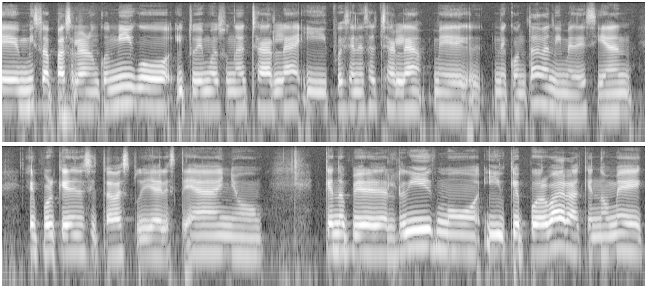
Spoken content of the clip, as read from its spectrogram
eh, mis papás hablaron conmigo y tuvimos una charla y pues en esa charla me, contaban y me decían el por qué necesitaba estudiar este año, que no perdiera el ritmo y que probara, que no me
